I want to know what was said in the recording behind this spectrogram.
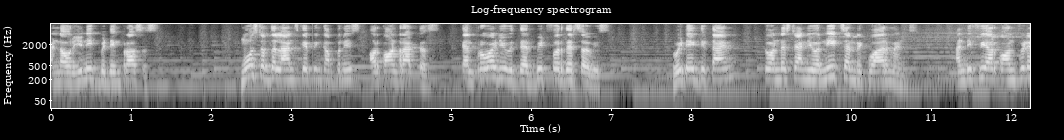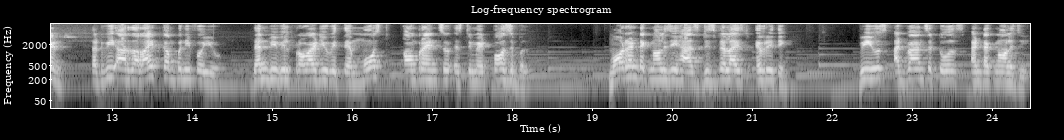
and our unique bidding process. Most of the landscaping companies or contractors can provide you with their bid for their service. We take the time to understand your needs and requirements and if we are confident that we are the right company for you, then we will provide you with the most comprehensive estimate possible. Modern technology has digitalized everything. We use advanced tools and technology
